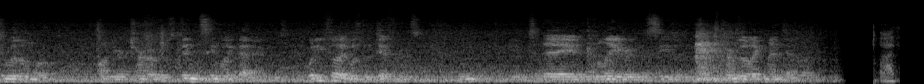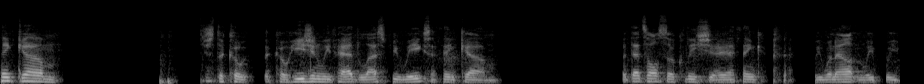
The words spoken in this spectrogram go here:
two of them were on your turnovers. Didn't seem like that happened. What do you feel like was the difference you today and later in the season in terms of like mentality? I think um, just the co- the cohesion we've had the last few weeks. I think, um, but that's also cliche. I think we went out and we we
